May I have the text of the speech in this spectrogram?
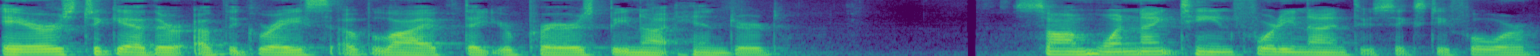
heirs together of the grace of life, that your prayers be not hindered. Psalm 119, 49 through 64.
